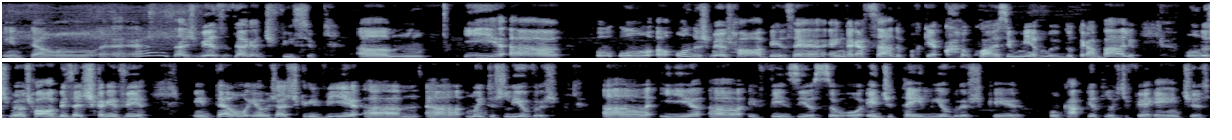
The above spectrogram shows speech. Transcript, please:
então, é, é, às vezes era difícil. Um, e uh, um, um, dos meus hobbies é, é, engraçado porque é quase o mesmo do trabalho. Um dos meus hobbies é escrever. Então, eu já escrevi uh, uh, muitos livros e, e, fiz isso, editei livros que, com capítulos diferentes,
